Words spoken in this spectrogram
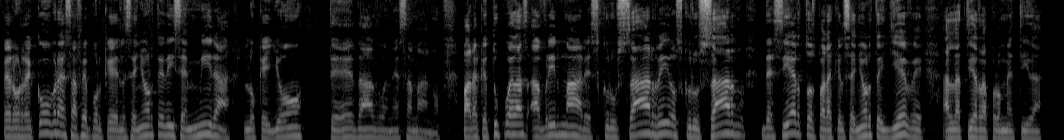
pero recobra esa fe porque el Señor te dice, mira lo que yo te he dado en esa mano, para que tú puedas abrir mares, cruzar ríos, cruzar desiertos, para que el Señor te lleve a la tierra prometida.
